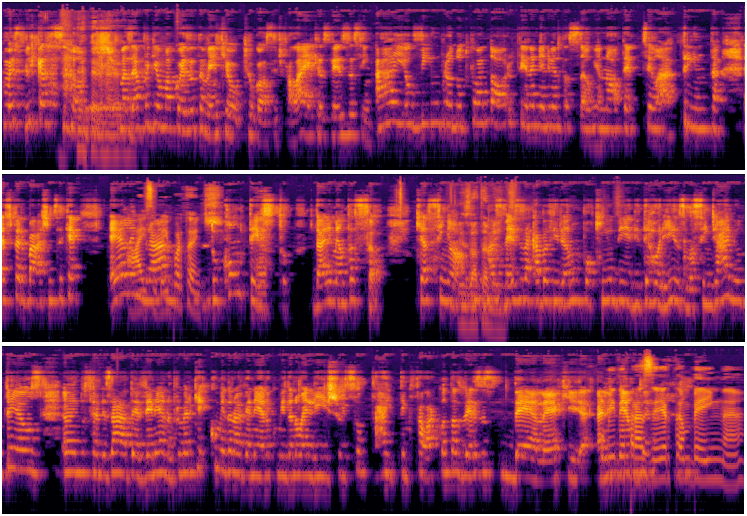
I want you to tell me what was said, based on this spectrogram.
uma explicação. Mas é porque uma coisa também que eu, que eu gosto de falar é que às vezes assim, ai, eu vi um produto que eu adoro ter na minha alimentação e a nota é, sei lá, 30, é super baixa, não sei o quê. É Ah, é lembrar bem importante. do contexto da alimentação. Que assim, ó, Exatamente. às vezes acaba virando um pouquinho de, de terrorismo, assim, de ai meu Deus, ah, industrializado é veneno. Primeiro que comida não é veneno, comida não é lixo. Isso, ai, tem que falar quantas vezes der, né? Que Comida alimento e prazer também, né?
